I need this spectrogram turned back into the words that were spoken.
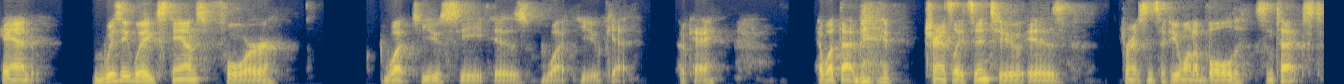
And WYSIWYG stands for what you see is what you get. Okay. And what that translates into is, for instance, if you want to bold some text,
